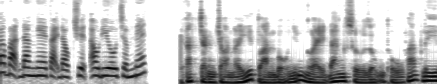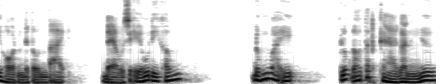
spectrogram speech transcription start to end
Các bạn đang nghe tại đọc chuyện audio.net Các chân tròn ấy toàn bộ những người đang sử dụng thủ pháp ly hồn để tồn tại đều sẽ yếu đi không? Đúng vậy, lúc đó tất cả gần như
